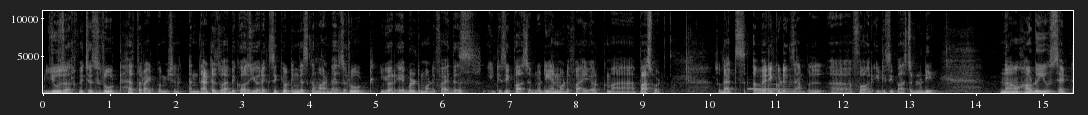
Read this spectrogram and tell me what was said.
user which is root has the right permission. And that is why because you are executing this command as root you are able to modify this etc passwd and modify your password. So that's a very good example uh, for etc passwd now how do you set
